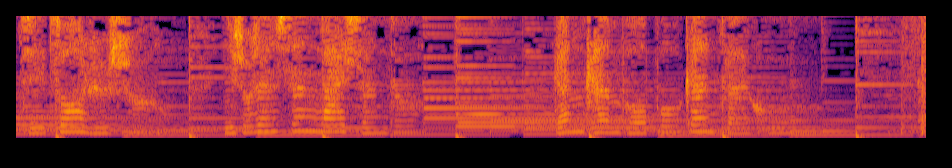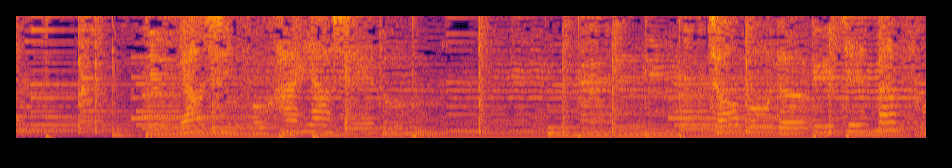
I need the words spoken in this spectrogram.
记昨日书你说人生来善妒，敢看破不敢在乎。要幸福还要亵渎，求不得遇见满腹。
